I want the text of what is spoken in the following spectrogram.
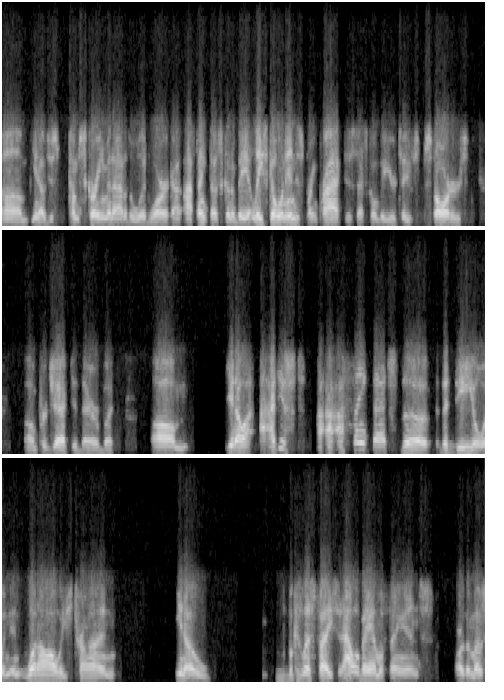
um, you know, just come screaming out of the woodwork. I, I think that's going to be at least going into spring practice. That's going to be your two starters um, projected there. But um, you know, I, I just I, I think that's the the deal, and, and what I always try and you know, because let's face it, Alabama fans are the most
